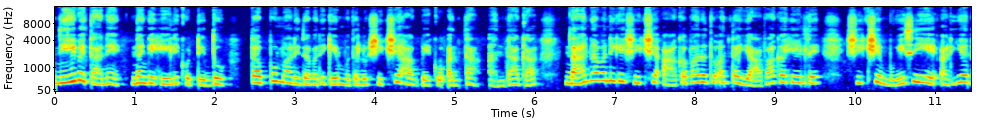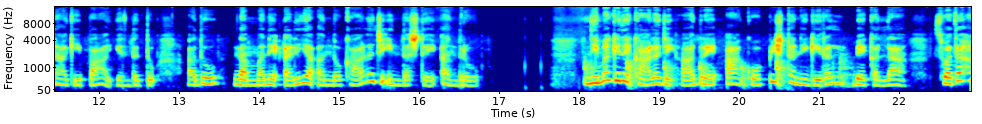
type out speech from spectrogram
ನೀವೇ ತಾನೇ ನನಗೆ ಹೇಳಿಕೊಟ್ಟಿದ್ದು. ತಪ್ಪು ಮಾಡಿದವರಿಗೆ ಮೊದಲು ಶಿಕ್ಷೆ ಆಗಬೇಕು ಅಂತ. ಅಂದಾಗ ನಾನವನಿಗೆ ಶಿಕ್ಷೆ ಆಗಬಾರದು ಅಂತ ಯಾವಾಗ ಹೇಳಿದೆ? ಶಿಕ್ಷೆ ಮುಗಿಸಿಯೇ ಅಳಿಯನಾಗಿ ಬಾ ಎಂದದ್ದು. ಅದು ನಮ್ಮನೆ ಅಳಿಯ ಅನ್ನೋ ಕಾಳಜಿಯಿಂದಷ್ಟೇ ಅಂದರು. ನಿಮಗಿದೆ ಕಾಳಜಿ, ಆದರೆ ಆ ಕೋಪಿಷ್ಠನಿಗಿರಬೇಕಲ್ಲ. ಸ್ವತಃ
